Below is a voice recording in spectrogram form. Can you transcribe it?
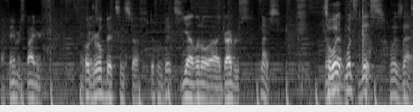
My favorite spider. It Oh, is- drill bits and stuff. Different bits. Yeah, little uh, drivers. Nice. Drill So what? drivers. What's this? What is that?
